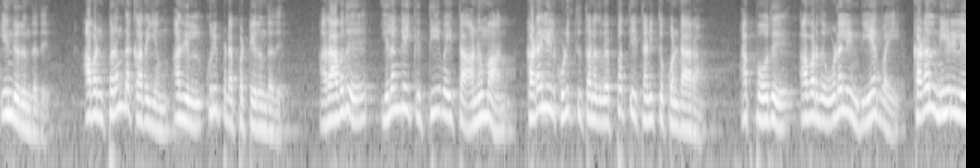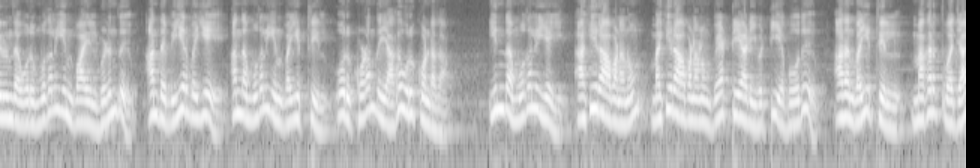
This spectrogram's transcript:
என்றிருந்தது. அவன் பிறந்த கதையும் அதில் குறிப்பிடப்பட்டிருந்தது. அதாவது இலங்கைக்கு தீ வைத்த அனுமான் கடலில் குளித்து தனது வெப்பத்தை தணித்துக் கொண்டாராம். அப்போது அவரது உடலின் வியர்வை கடல் நீரில் இருந்த ஒரு முதலையின் வாயில் விழுந்து அந்த வியர்வையே அந்த முதலையின் வயிற்றில் ஒரு குழந்தையாக உருக்கொண்டதாம். இந்த முதலையை அகிராவணனும் மகிராவணனும் வேட்டையாடி வெட்டிய போது அதன் வயிற்றில் மகரத்வஜா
